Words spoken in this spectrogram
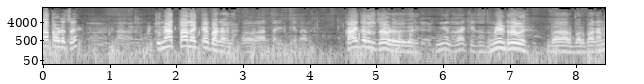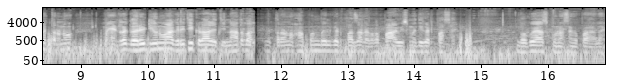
तातवड्याच आहे तुम्ही आत्ता आलाय काय बघायला? हो आता इतके झालं. काय करत होता एवढ्या वेळ घरी? मी दूध मेंढर वय बर बर. बघा मित्रांनो मेंढर घरी ठेवून वाघरी तिकडं आले ती. नात बघा. मित्रांनो हा पण बैल गटपास झालाय बघा बावीसमध्ये गटपास आहे. बघूया आज कुणा संग पळालाय.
